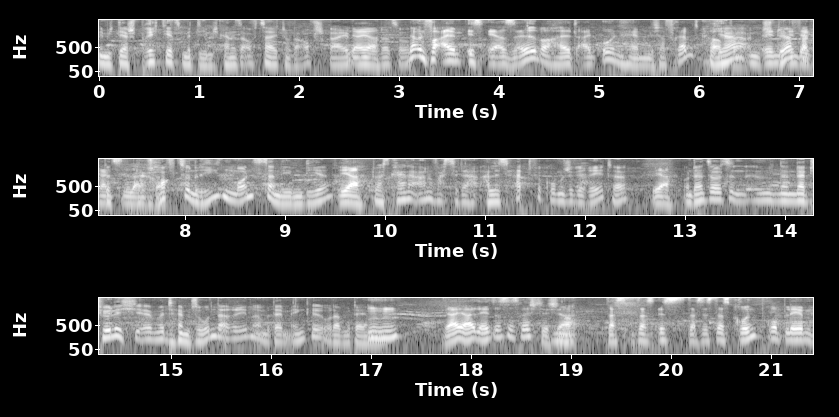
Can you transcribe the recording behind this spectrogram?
Nämlich der spricht jetzt mit dem, ich kann es aufzeichnen oder aufschreiben ja, ja. oder so. Na, und vor allem ist er selber halt ein unheimlicher Fremdkörper Ja, und in, in der ganzen Da Landschaft. hockt so ein Riesenmonster neben dir. Ja, Du hast keine Ahnung, was der da alles hat für komische Geräte. ja. Und dann sollst du äh, natürlich äh, mit deinem Sohn da reden oder mit deinem Enkel oder mit deinem. Ja, ja, nee, das ist richtig, ja. Ja. Das, das, ist, das ist das Grundproblem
